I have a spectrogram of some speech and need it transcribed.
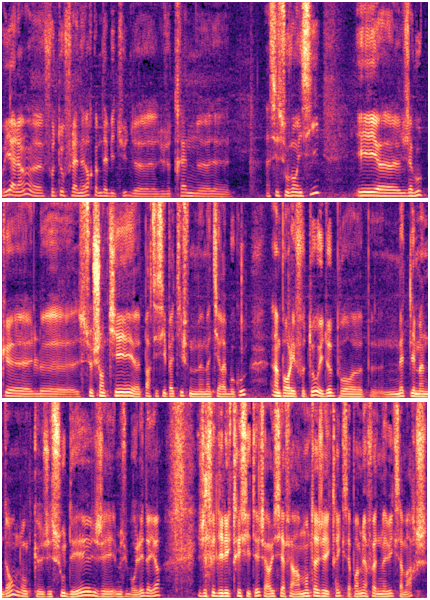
Oui, Alain, photo flâneur, comme d'habitude. je traîne assez souvent ici. Et euh, j'avoue que ce chantier euh, participatif m'attirait beaucoup. Un pour les photos et deux pour euh, mettre les mains dedans. Donc j'ai soudé, je me suis brûlé d'ailleurs. J'ai fait de l'électricité, j'ai réussi à faire un montage électrique. C'est la première fois de ma vie que ça marche.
